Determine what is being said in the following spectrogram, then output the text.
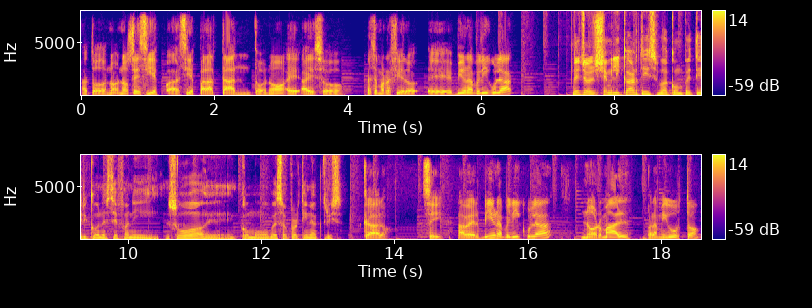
A todos. No, no sé si es, para, si es para tanto, ¿no? Eh, a eso a eso me refiero. Eh, vi una película. De hecho, Jamie Lee Curtis va a competir con Stephanie Suo eh, como Best Supporting Actress. Claro, sí. A ver, vi una película normal, para mi gusto,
